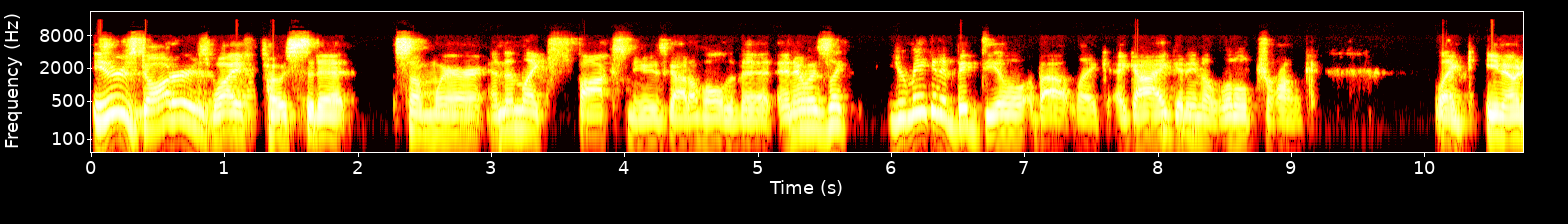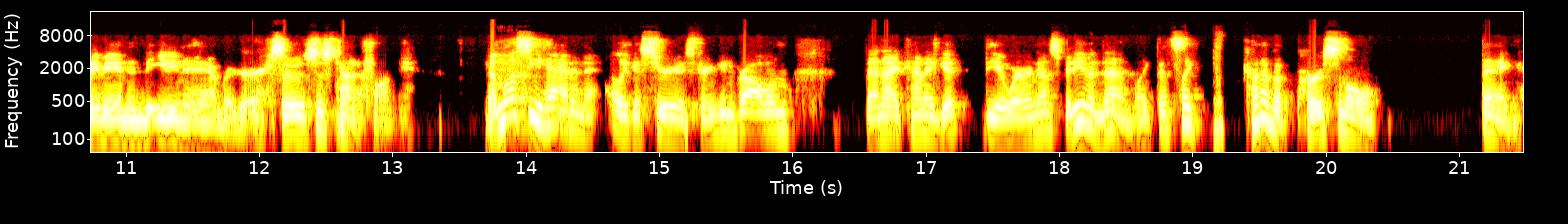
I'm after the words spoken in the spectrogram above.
either his daughter or his wife posted it somewhere and then like fox news got a hold of it and it was like you're making a big deal about like a guy getting a little drunk like you know what i mean and eating a hamburger so it was just kind of funny unless he had an like a serious drinking problem then I kind of get the awareness. But even then, like that's like kind of a personal thing.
